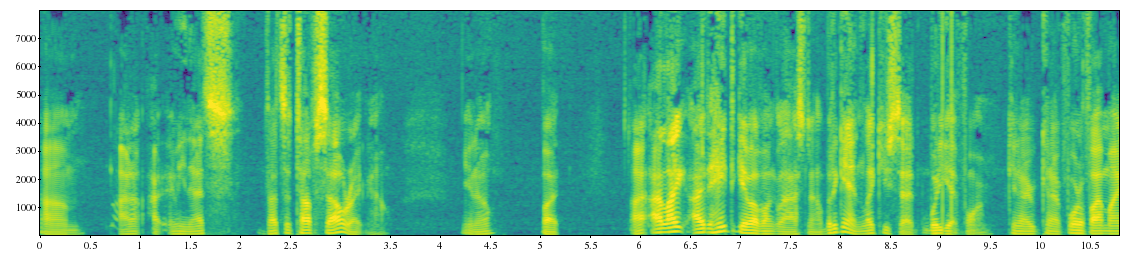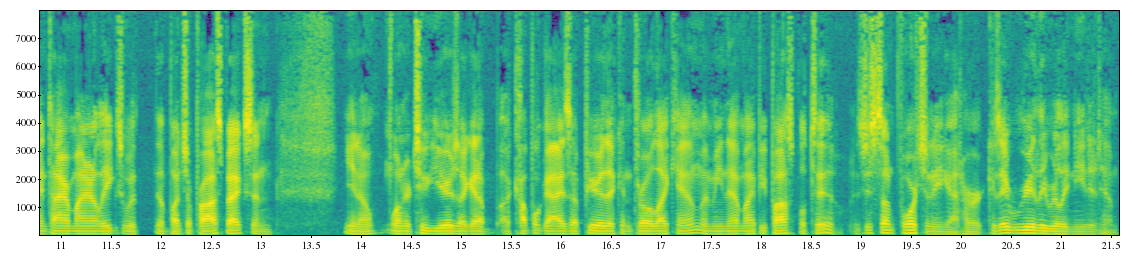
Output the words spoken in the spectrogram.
um, I don't. I, I mean, that's that's a tough sell right now. You know, but I, I like. I'd hate to give up on Glasnow, but again, like you said, what do you get for him? Can I can I fortify my entire minor leagues with a bunch of prospects and you know, one or two years, I got a, a, couple guys up here that can throw like him. I mean, that might be possible too. It's just unfortunate he got hurt because they really, really needed him.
